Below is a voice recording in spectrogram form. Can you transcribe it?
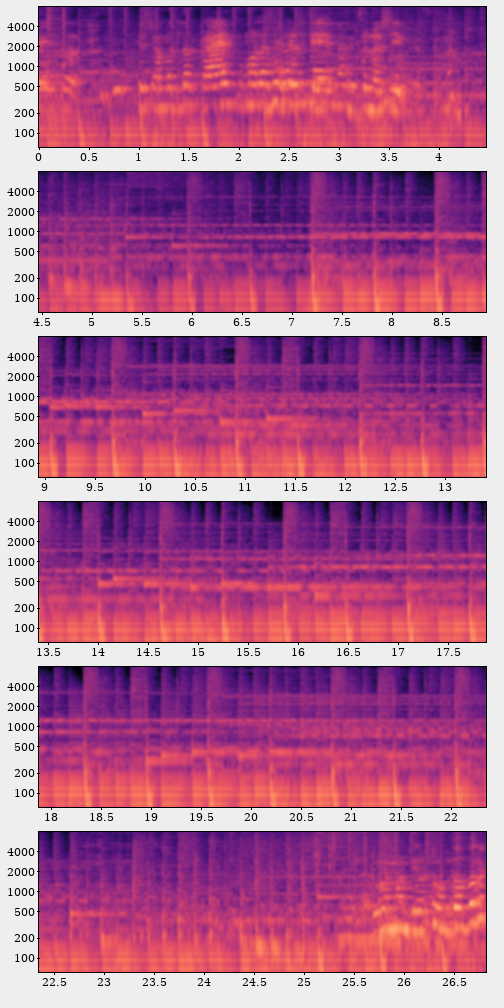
त्याच्यामधलं काय तुम्हाला भेटेल ते तुमचं नशीब. दोन देतो तर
